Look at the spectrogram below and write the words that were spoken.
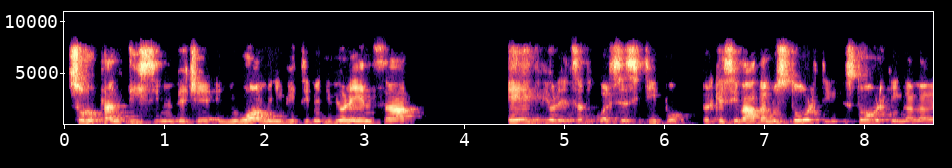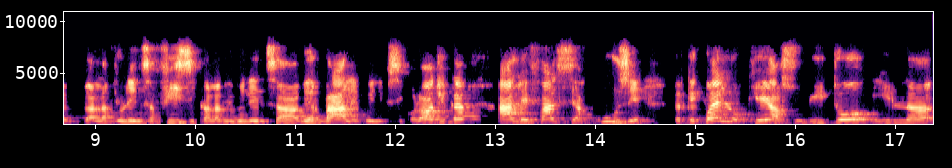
sono tantissimi invece gli uomini vittime di violenza e di violenza di qualsiasi tipo, perché si va dallo stalking, stalking alla, alla, violenza fisica, alla violenza verbale, quindi psicologica, alle false accuse, perché quello che ha subito il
